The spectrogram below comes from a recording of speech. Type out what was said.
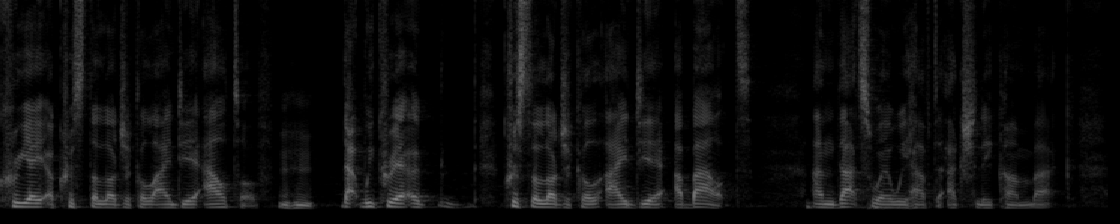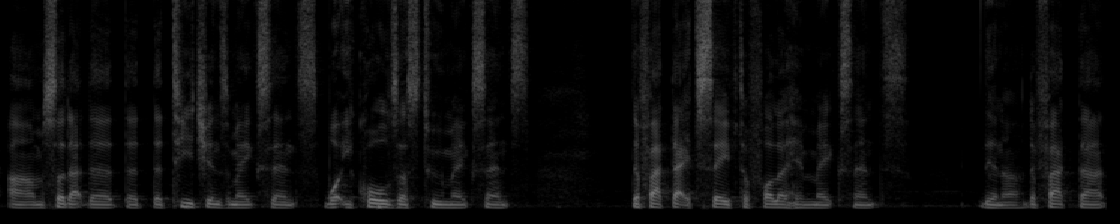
create a Christological idea out of, that we create a Christological idea about. And that's where we have to actually come back um, so that the, the, the teachings make sense, what he calls us to makes sense the fact that it's safe to follow him makes sense. You know, the fact that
